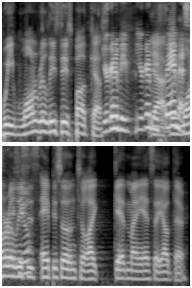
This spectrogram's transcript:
We won't release this podcast. You're gonna be you're gonna yeah, be famous. we won't Mauricio. release this episode until I get my essay out there.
